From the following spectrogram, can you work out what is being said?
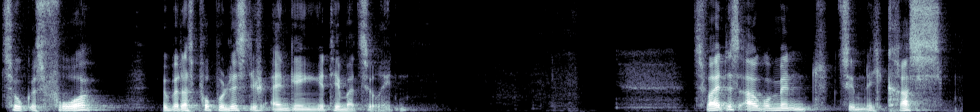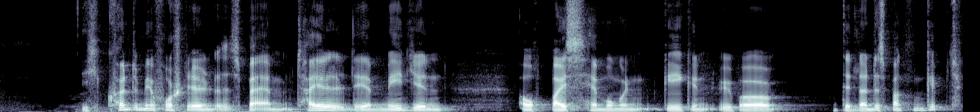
zog es vor, über das populistisch eingängige Thema zu reden. Zweites Argument, ziemlich krass. Ich könnte mir vorstellen, dass es bei einem Teil der Medien auch Beißhemmungen gegenüber den Landesbanken gibt.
